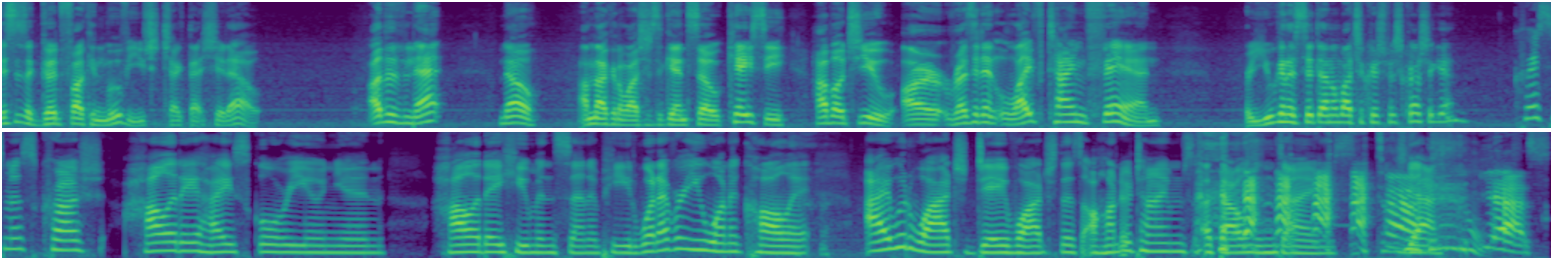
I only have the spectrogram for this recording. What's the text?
this is a good fucking movie. You should check that shit out. Other than that, no, I'm not gonna watch this again. So, Casey, how about you, our resident lifetime fan? Are you gonna sit down and watch a Christmas Crush again? Christmas Crush, Holiday High School Reunion, Holiday Human Centipede, whatever you want to call it. I would watch Dave watch this a hundred times, a thousand times. Yes. Yes.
